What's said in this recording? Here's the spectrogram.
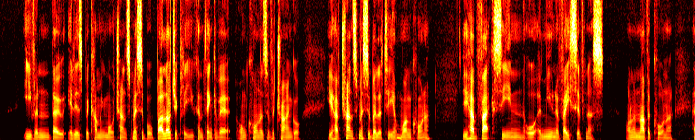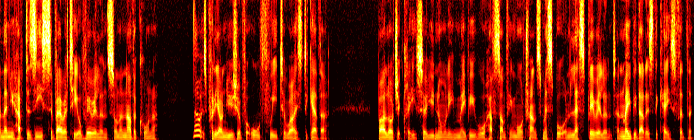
even though it is becoming more transmissible. Biologically, you can think of it on corners of a triangle. You have transmissibility on one corner, you have vaccine or immune evasiveness on another corner, and then you have disease severity or virulence on another corner. Now, it's pretty unusual for all three to rise together biologically. So you normally maybe will have something more transmissible and less virulent, and maybe that is the case for the,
